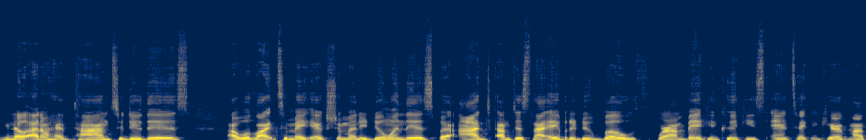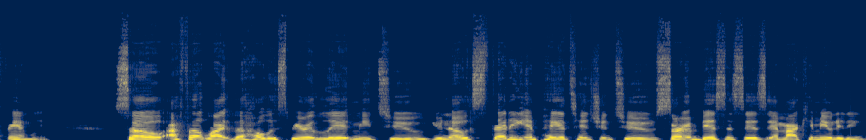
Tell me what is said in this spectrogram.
you know, I don't have time to do this. I would like to make extra money doing this, but I, I'm just not able to do both, where I'm baking cookies and taking care of my family. So I felt like the Holy Spirit led me to, you know, study and pay attention to certain businesses in my community.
